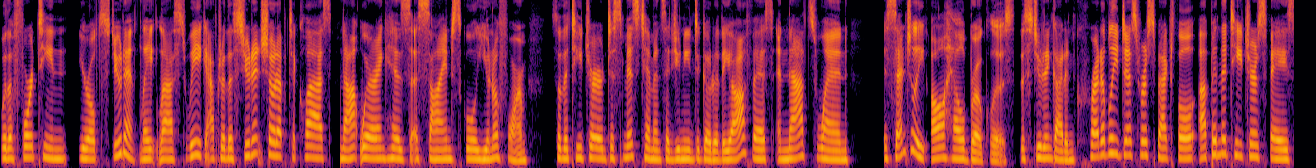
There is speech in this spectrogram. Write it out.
with a 14 year old student late last week after the student showed up to class not wearing his assigned school uniform. So the teacher dismissed him and said, You need to go to the office. And that's when essentially all hell broke loose. The student got incredibly disrespectful up in the teacher's face,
